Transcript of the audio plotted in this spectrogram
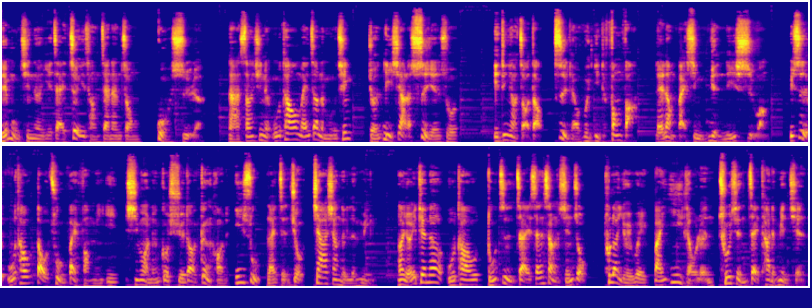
连母亲呢也在这一场灾难中过世了。那伤心的吴涛埋葬了母亲，就立下了誓言，说一定要找到治疗瘟疫的方法，来让百姓远离死亡。于是吴涛到处拜访名医，希望能够学到更好的医术来拯救家乡的人民。那有一天呢，吴涛独自在山上行走，突然有一位白衣老人出现在他的面前。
